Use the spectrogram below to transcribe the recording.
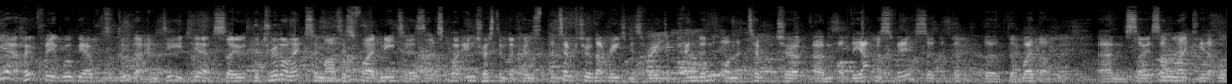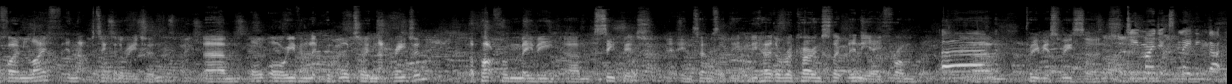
yeah, hopefully it will be able to do that indeed, yeah. So the drill on ExoMars is five metres. That's quite interesting because the temperature of that region is very dependent on the temperature um, of the atmosphere, so the, the, the, the weather. Um, so it's unlikely that we'll find life in that particular region um, or, or, even liquid water in that region, apart from maybe um, seepage in terms of the. Have you heard of recurring slope lineae from um, previous research? Do you mind explaining that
